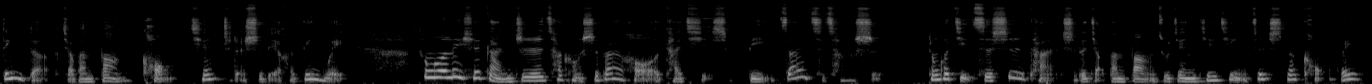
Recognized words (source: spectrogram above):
定的搅拌棒孔牵制的识别和定位。通过力学感知，插孔失败后，抬起手臂再次尝试。通过几次试探，使得搅拌棒逐渐接近真实的孔位，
